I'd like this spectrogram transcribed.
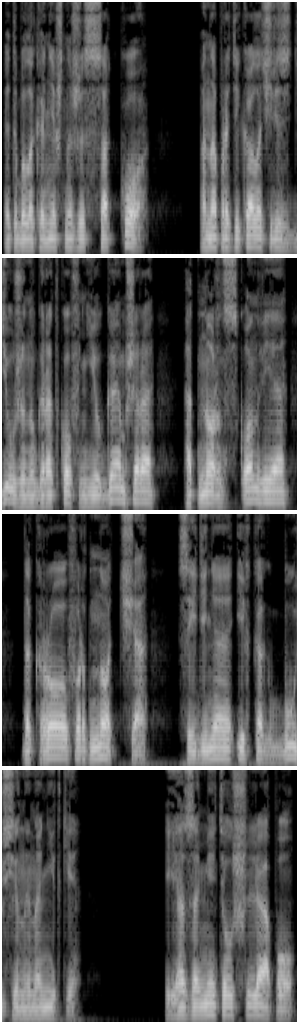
Это была, конечно же, Сако. Она протекала через дюжину городков Нью-Гэмпшира от Норнсконвия до Кроуфорд-Нотча, соединяя их как бусины на нитке. Я заметил шляпу,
